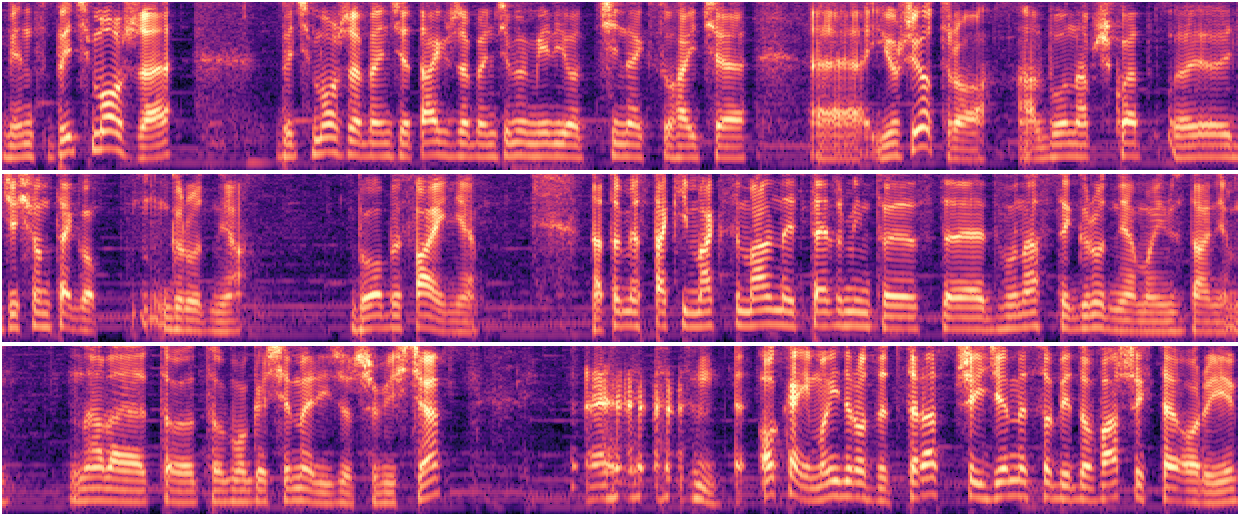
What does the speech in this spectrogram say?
Więc być może, być może będzie tak, że będziemy mieli odcinek, słuchajcie, e, już jutro, albo na przykład e, 10 grudnia. Byłoby fajnie. Natomiast taki maksymalny termin to jest e, 12 grudnia, moim zdaniem. No ale to, to mogę się mylić, oczywiście. Okej, moi drodzy, teraz przejdziemy sobie do waszych teorii,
